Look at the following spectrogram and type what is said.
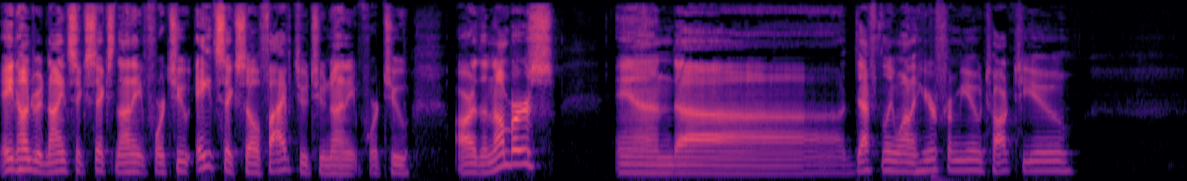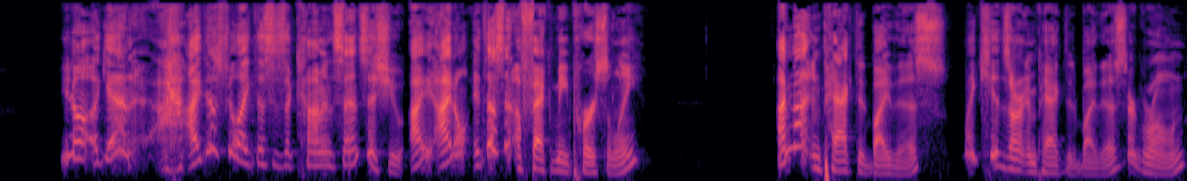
800 966 9842 860 522 9842 are the numbers and uh, definitely want to hear from you, talk to you. You know, again, I just feel like this is a common sense issue. I, I don't. It doesn't affect me personally. I'm not impacted by this. My kids aren't impacted by this. They're grown.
